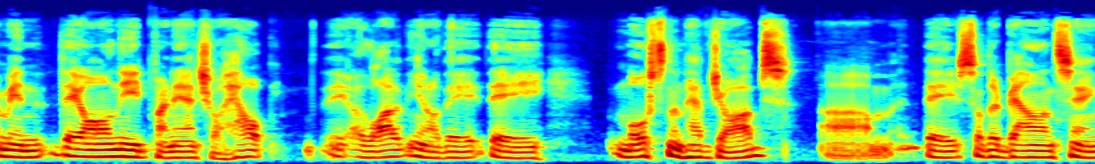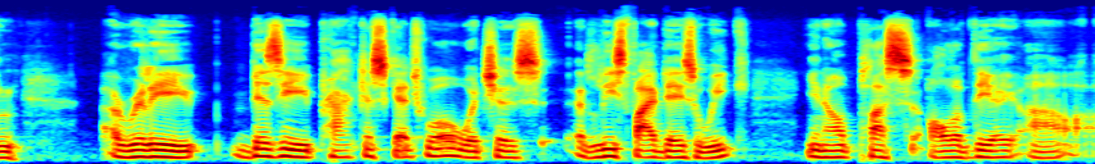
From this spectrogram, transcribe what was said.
I mean, they all need financial help. A lot of you know they they most of them have jobs. Um, they so they're balancing a really busy practice schedule, which is at least five days a week. You know, plus all of the uh,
